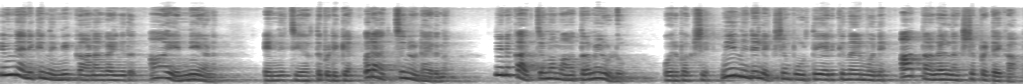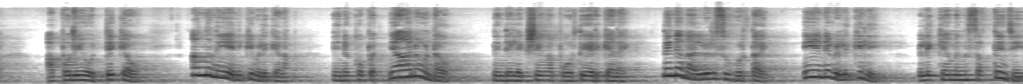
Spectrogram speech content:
ഇന്ന് എനിക്ക് നിന്നെ കാണാൻ കഴിഞ്ഞത് ആ എന്നെയാണ്. എന്നെ ചേർത്ത് പിടിക്കാൻ ഒരു അച്ഛനുണ്ടായിരുന്നു. നിനക്ക് അച്ഛമ്മ മാത്രമേ ഉള്ളൂ. ഒരു പക്ഷേ നീ നിന്റെ ലക്ഷ്യം പൂർത്തീകരിക്കുന്നതിന് മുന്നേ ആ തണൽ നഷ്ടപ്പെട്ടേക്കാം. അപ്പോൾ നീ ഒറ്റയ്ക്കാവും. അന്ന് നീ എനിക്ക് വിളിക്കണം. നിനക്കൊപ്പം ഞാനും ഉണ്ടാവും. നിന്റെ ലക്ഷ്യങ്ങൾ പൂർത്തീകരിക്കാനായി. നിന്റെ നല്ലൊരു സുഹൃത്തായി. നീ എന്നെ വിളിക്കില്ലേ? വിളിക്കാമെന്ന് സത്യം ചെയ്.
